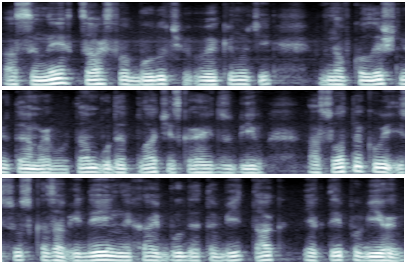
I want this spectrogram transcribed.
а сини царства будуть викинуті в навколишню темряву, там буде плач і скрегіт зубів. А сотникові Ісус сказав, іди, і нехай буде тобі так, як ти повірив.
